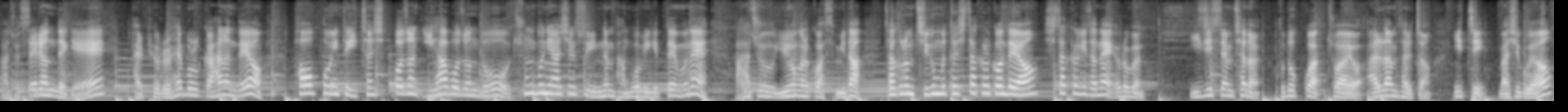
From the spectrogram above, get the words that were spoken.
아주 세련되게 발표를 해볼까 하는데요. 파워포인트 2010 버전 이하 버전도 충분히 하실 수 있는 방법이기 때문에 아주 유용할 것 같습니다. 자 그럼 지금부터 시작할 건데요. 시작하기 전에 여러분 이지쌤 채널 구독과 좋아요 알람 설정 잊지 마시고요.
